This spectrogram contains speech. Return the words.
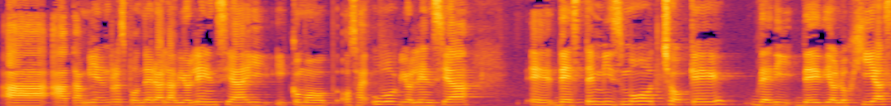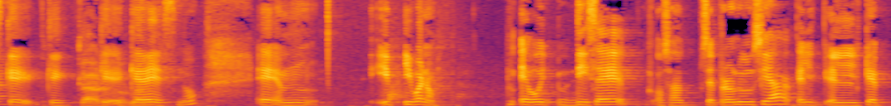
a, también responder a la violencia y, como, o sea, hubo violencia eh, de este mismo choque de, de ideologías que, que, que, es, ¿no? Em, y, y, bueno, Evo dice, o sea, se pronuncia el, el que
